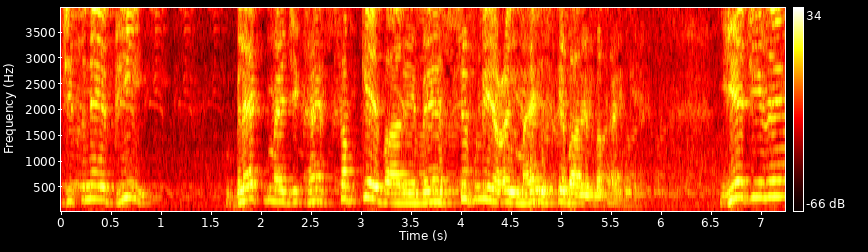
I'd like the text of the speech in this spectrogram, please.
جتنے بھی بلیک میجک ہیں، سب کے بارے میں صفلی علم ہے، اس کے بارے میں بتائیں گے۔ یہ چیزیں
